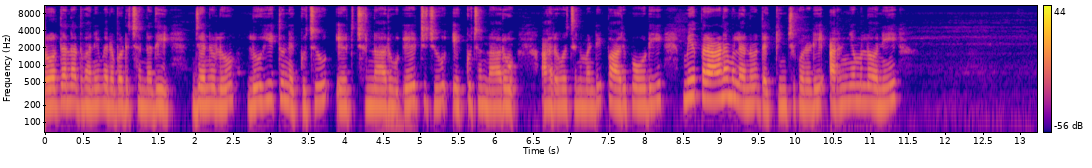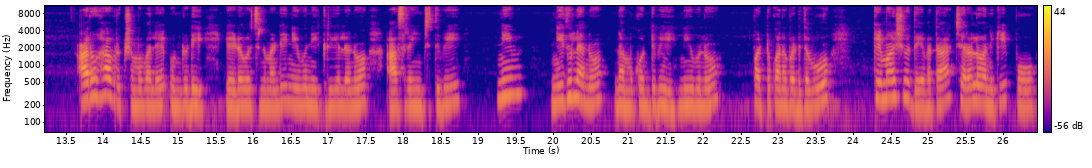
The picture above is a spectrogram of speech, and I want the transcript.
రోదన ధ్వని వినబడుచున్నది. జనులు లూహితు నెక్కుచు ఏడ్చున్నారు ఏడ్చుచు ఎక్కుచున్నారు. ఆరో వచనమండి. పారిపోడి మీ ప్రాణములను దక్కించుకొనడి అరణ్యములోని అరుహ వృక్షము వలె ఉండుడి. ఏడవ వచనమండి. నీవు నీ క్రియలను ఆశ్రయించితివి నీ నిధులను నమ్ముకొంటివి. నీవును పట్టుకొనబడదవు. కిమోషు దేవత చెరలోనికి పో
